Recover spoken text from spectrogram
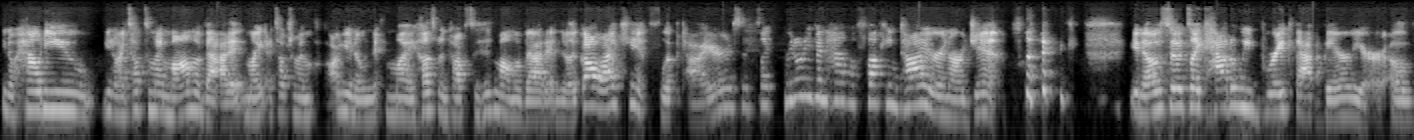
you know, how do you, you know, I talked to my mom about it. My, I talked to my, uh, you know, my husband talks to his mom about it, and they're like, "Oh, I can't flip tires." It's like we don't even have a fucking tire in our gym, you know. So it's like, how do we break that barrier of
